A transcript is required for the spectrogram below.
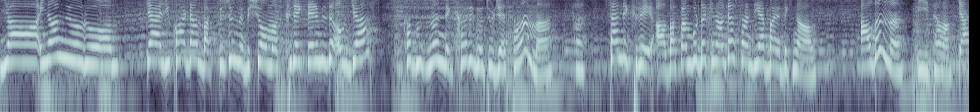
Ya inanmıyorum. Gel yukarıdan bak üzülme bir şey olmaz. Küreklerimizi alacağız. Kapımızın önündeki karı götüreceğiz tamam mı? Heh. Sen de küreği al. Bak ben buradakini alacağım sen diğer banyodakini al. Aldın mı? İyi tamam gel.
